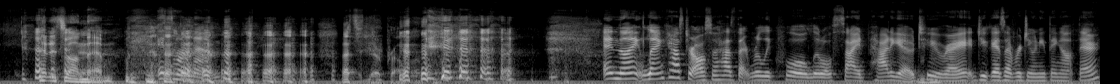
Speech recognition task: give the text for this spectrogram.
and it's on them. It's on them. That's their problem. And Lan- Lancaster also has that really cool little side patio too, Mm-hmm. right? Do you guys ever do anything out there?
